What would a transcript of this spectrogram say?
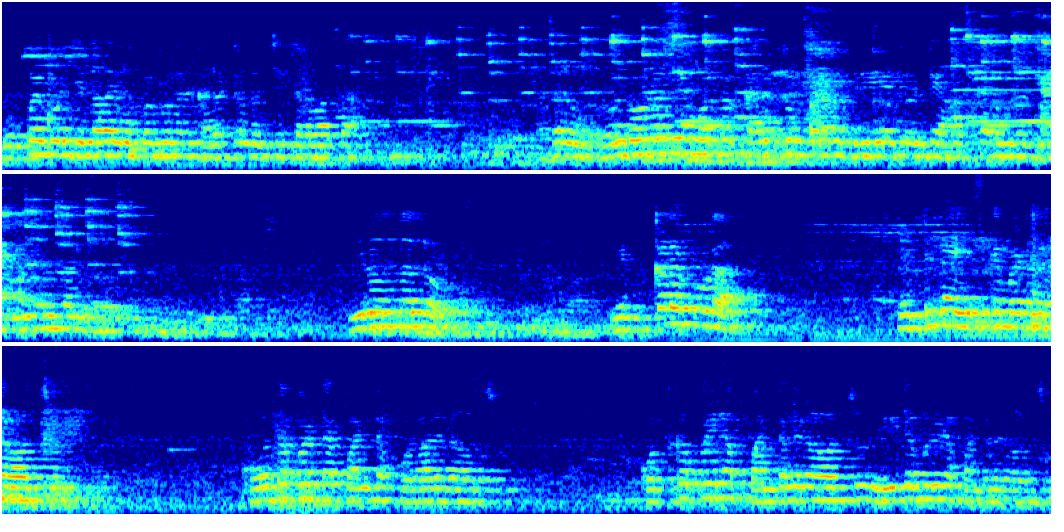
ముప్పై మూడు జిల్లాలు ముప్పై మూడు కలెక్టర్లు వచ్చిన తర్వాత అసలు రెండు రోజులనే మొత్తం కలెక్టర్ పట్ల తిరిగేటువంటి ఆస్కారం ఉన్నటువంటి ఈ రోజులలో ఈ రోజులలో ఎక్కడ కూడా పెట్టిన ఇసుక మెట్టలు కావచ్చు కోతపడ్డ పంట పొలాలు కావచ్చు కొట్టుకపోయిన పంటలు కావచ్చు నీట పంటలు కావచ్చు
